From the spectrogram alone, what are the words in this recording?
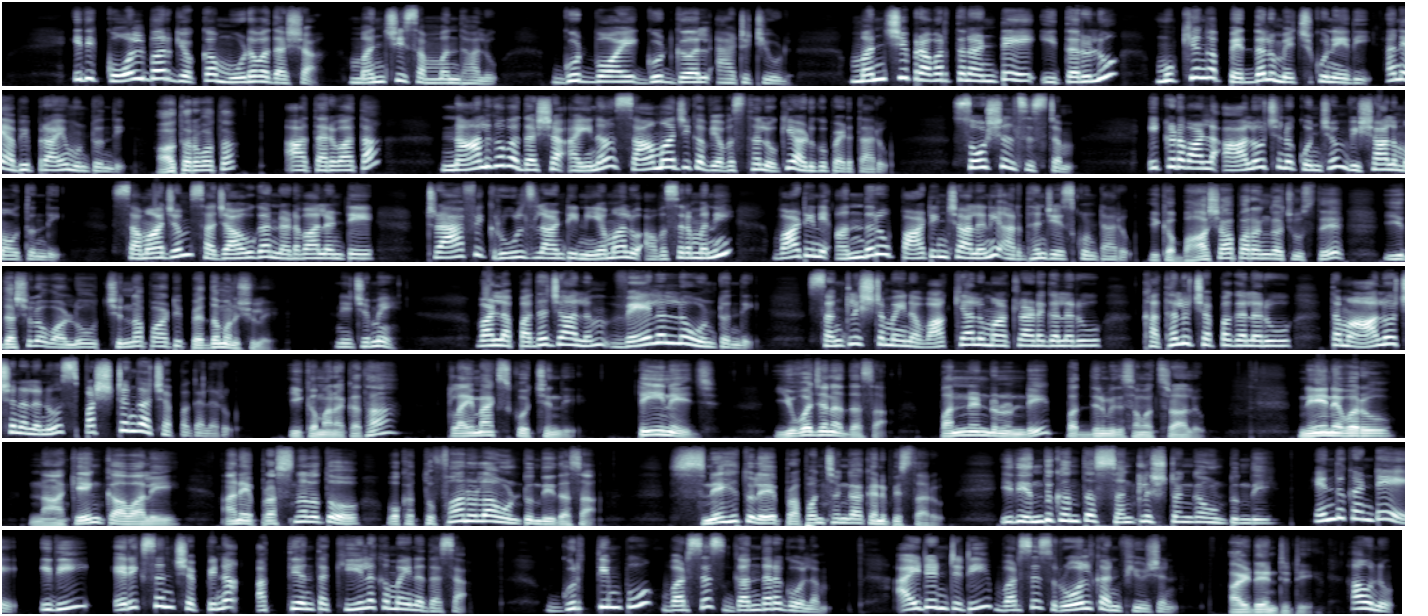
ఇది కోల్బర్గ్ యొక్క మూడవ దశ మంచి సంబంధాలు. Good boy good girl attitude. మంచి ప్రవర్తన అంటే ఇతరులు ముఖ్యంగా పెద్దలు మెచ్చుకునేది అనే అభిప్రాయం ఉంటుంది. ఆ తర్వాత? ఆ తర్వాత నాలుగవ దశ అయిన సామాజిక వ్యవస్థలోకి అడుగుపెడతారు సోషల్ సిస్టమ్. ఇక్కడ వాళ్ళ ఆలోచన కొంచెం విశాలమవుతుంది. సమాజం సజావుగా నడవాలంటే ట్రాఫిక్ రూల్స్ లాంటి నియమాలు అవసరమని వాటిని అందరూ పాటించాలని అర్థం చేసుకుంటారు. ఇక భాషాపరంగా చూస్తే ఈ దశలో వాళ్ళు చిన్నపాటి పెద్ద మనుషులే. నిజమే. వాళ్ళ పదజాలం వేలల్లో ఉంటుంది. సంక్లిష్టమైన వాక్యాలు మాట్లాడగలరు కథలు చెప్పగలరు తమ ఆలోచనలను స్పష్టంగా చెప్పగలరు. ఇక మన కథ క్లైమాక్స్కొచ్చింది టీనేజ్ యువజన దశ పన్నెండు నుండి పద్దెనిమిది సంవత్సరాలు. నేనెవరు నాకేం కావాలి అనే ప్రశ్నలతో ఒక తుఫానులా ఉంటుంది దశ. స్నేహితులే ప్రపంచంగా కనిపిస్తారు. ఇది ఎందుకంత సంక్లిష్టంగా ఉంటుంది? ఎందుకంటే ఇది ఎరిక్సన్ చెప్పిన అత్యంత కీలకమైన దశ. గుర్తింపు వర్సెస్ గందరగోళం. Identity versus role confusion. Identity. అవును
